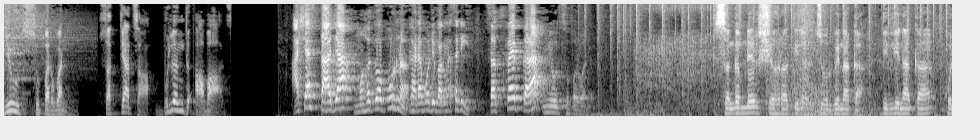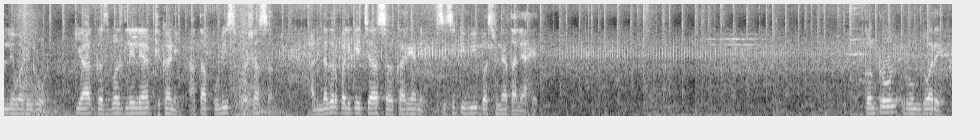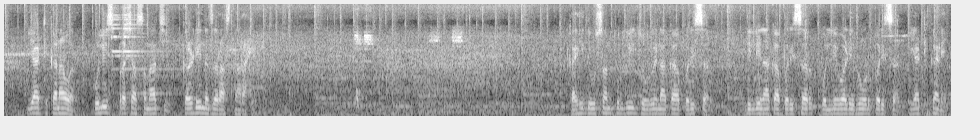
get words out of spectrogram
News super one सत्याचा बुलंद आवाज. अशाच ताज्या महत्त्वपूर्ण घडामोडी बघण्यासाठी सबस्क्राईब करा न्यूज सुपर वन संगमनेर शहरातील जोरवे नाका दिल्ली नाका कोल्हेवाडी रोड या गजबजलेल्या ठिकाणी आता पोलीस प्रशासन आणि नगरपालिकेच्या सहकार्याने सी सी टी व्ही बसविण्यात आले आहेत. कंट्रोल रूमद्वारे या ठिकाणावर पोलीस प्रशासनाची करडी नजर असणार आहे. काही दिवसांपूर्वी जोरवे नाका परिसर दिल्ली नाका परिसर कोल्हेवाडी रोड परिसर या ठिकाणी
